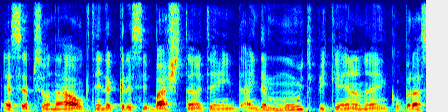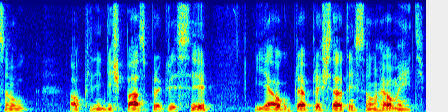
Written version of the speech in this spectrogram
excepcional que tende a crescer bastante, ainda, é muito pequeno né, em comparação ao que tem de espaço para crescer e é algo para prestar atenção realmente.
